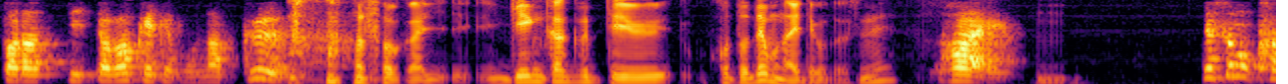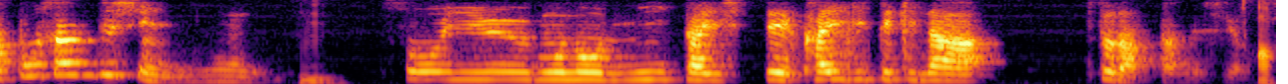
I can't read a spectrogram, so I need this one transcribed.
払っていたわけでもなく、あ そうか幻覚っていうことでもないってことですねはいうん。で、その加藤さん自身、うんそういうものに対して懐疑的な人だったんですよ。あ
